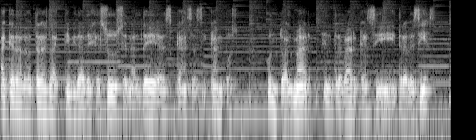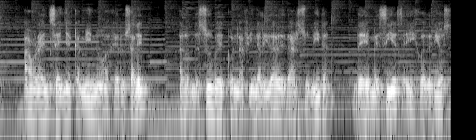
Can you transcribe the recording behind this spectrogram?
Ha quedado atrás la actividad de Jesús en aldeas, casas y campos, junto al mar, entre barcas y travesías. Ahora enseña camino a Jerusalén, a donde sube con la finalidad de dar su vida de Mesías e Hijo de Dios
